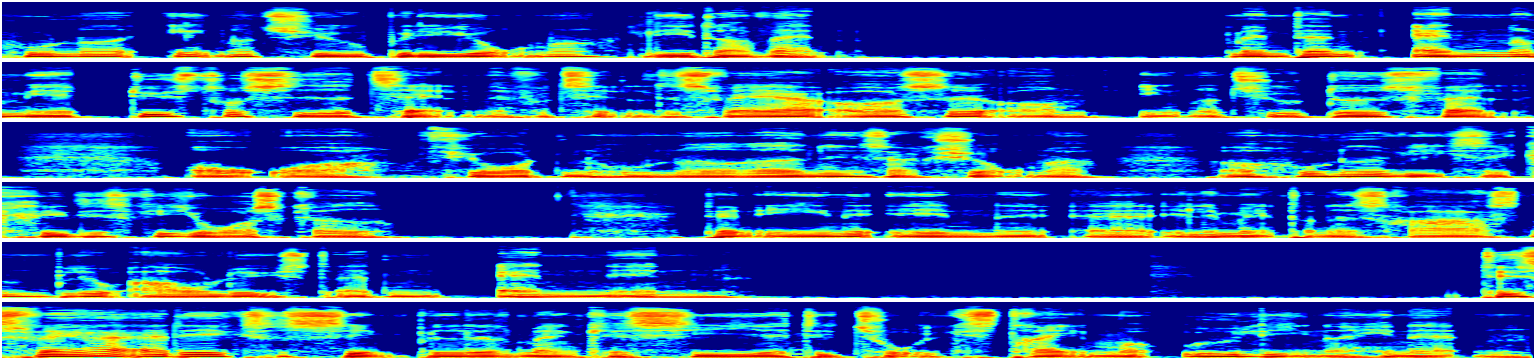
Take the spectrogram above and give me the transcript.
121 billioner liter vand. Men den anden og mere dystre side af tallene fortæller desværre også om 21 dødsfald, over 1400 redningsaktioner og hundredvis af kritiske jordskred. Den ene ende af elementernes rasen blev afløst af den anden ende. Desværre er det ikke så simpelt, at man kan sige, at de to ekstremer udligner hinanden.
